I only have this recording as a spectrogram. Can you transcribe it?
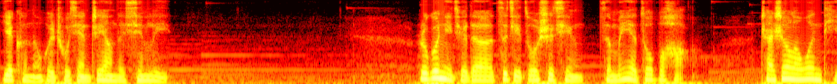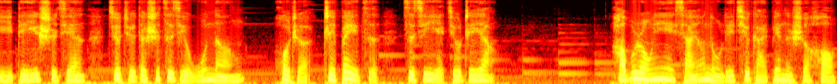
也可能会出现这样的心理。如果你觉得自己做事情怎么也做不好，产生了问题，第一时间就觉得是自己无能，或者这辈子自己也就这样。好不容易想要努力去改变的时候，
